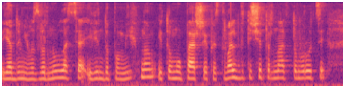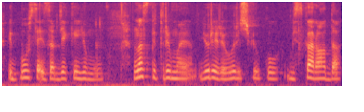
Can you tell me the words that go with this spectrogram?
я до нього звернулася, і він допоміг нам. І тому перший фестиваль у 2013 році відбувся і завдяки йому. Нас підтримує Юрій Григорійович Вілкул, міська рада.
